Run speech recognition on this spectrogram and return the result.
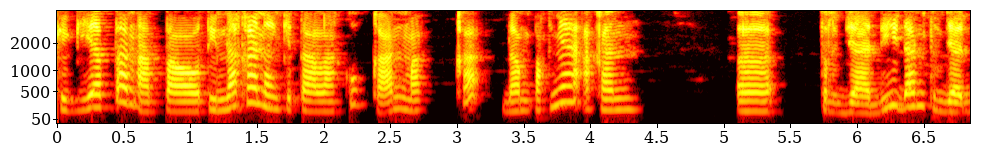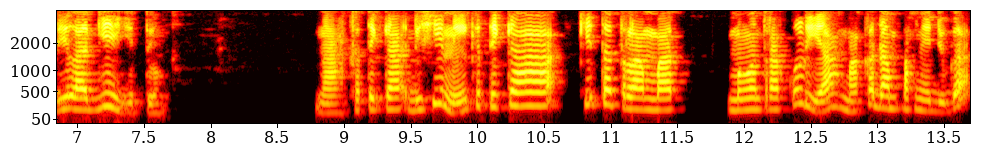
kegiatan atau tindakan yang kita lakukan, maka dampaknya akan eh, terjadi dan terjadi lagi gitu. Nah, ketika di sini, ketika kita terlambat mengontrak kuliah, maka dampaknya juga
